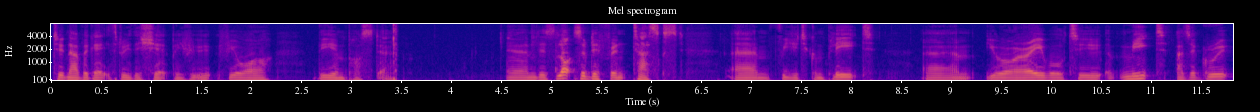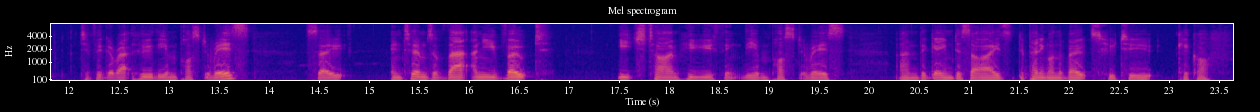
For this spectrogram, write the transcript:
to navigate through the ship if you if you are the imposter. And there's lots of different tasks um, for you to complete. Um, you are able to meet as a group to figure out who the imposter is. So in terms of that, and you vote each time who you think the imposter is, and the game decides, depending on the votes, who to kick off.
